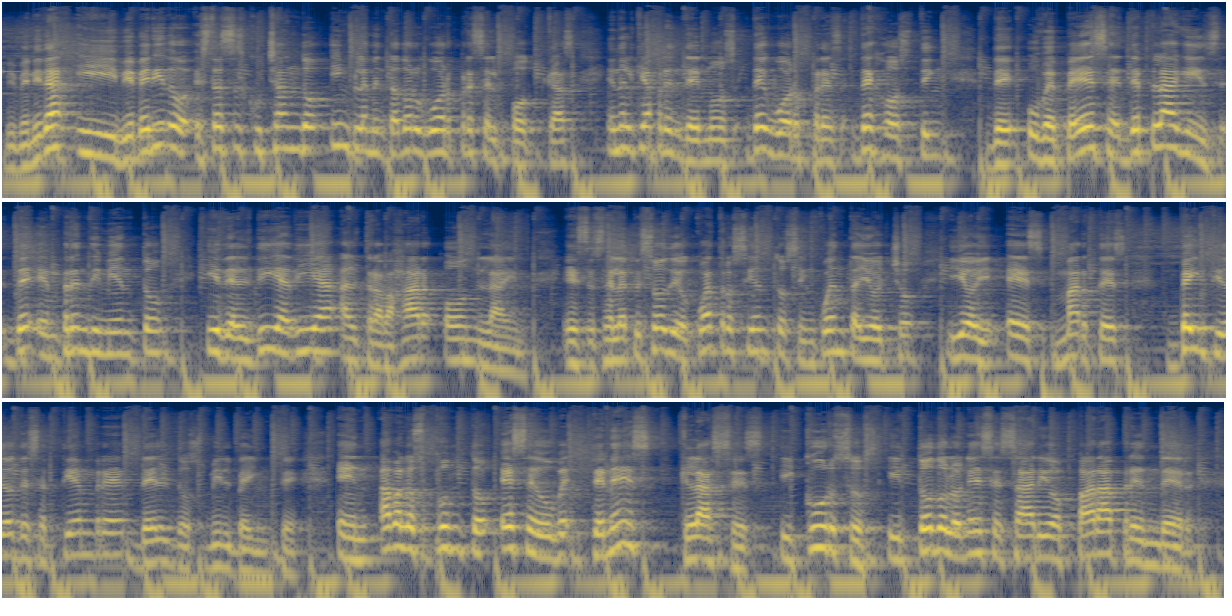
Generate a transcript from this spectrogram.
Bienvenida y bienvenido. Estás escuchando Implementador WordPress, el podcast en el que aprendemos de WordPress, de hosting, de VPS, de plugins, de emprendimiento y del día a día al trabajar online. Este es el episodio 458 y hoy es martes 22 de septiembre del 2020. En avalos.sv tenés clases y cursos y todo lo necesario para aprender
